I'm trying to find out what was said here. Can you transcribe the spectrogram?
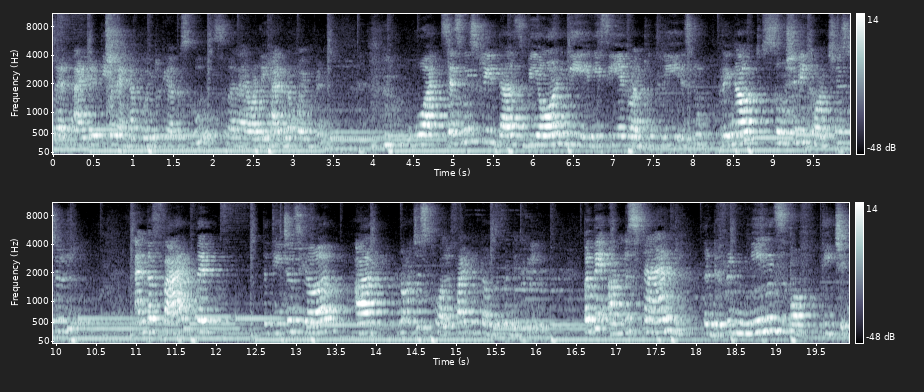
that I didn't even end up going to the other schools when I already had an appointment. what Sesame Street does beyond the ABC and 123 is to bring out socially conscious children. And the fact that of a degree, but they understand the different means of teaching.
